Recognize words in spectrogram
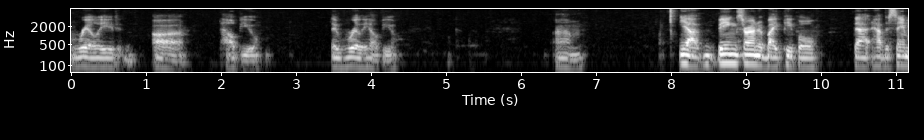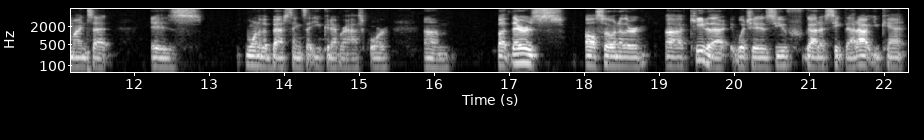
really uh, help you. They really help you. Um, yeah, being surrounded by people that have the same mindset is one of the best things that you could ever ask for. Um, but there's also another uh, key to that, which is you've got to seek that out. You can't,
